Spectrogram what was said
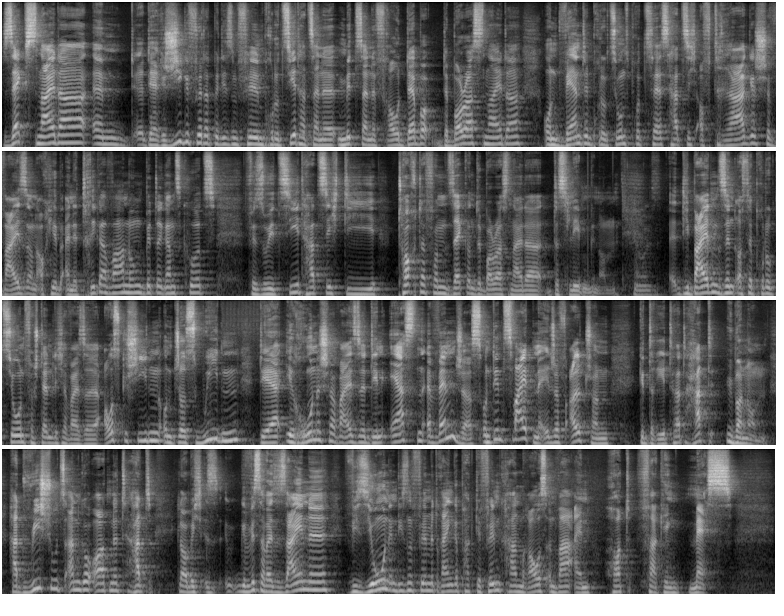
Zack Snyder, ähm, der Regie geführt hat bei diesem Film, produziert hat seine, mit seiner Frau Debor Deborah Snyder und während dem Produktionsprozess hat sich auf tragische Weise, und auch hier eine Triggerwarnung bitte ganz kurz, für Suizid hat sich die Tochter von Zack und Deborah Snyder das Leben genommen. Ja. Die beiden sind aus der Produktion verständlicherweise ausgeschieden und Joss Whedon, der ironischerweise den ersten Avengers und den zweiten Age of Ultron gedreht hat, hat übernommen, hat Reshoots angeordnet, hat glaube ich, gewisserweise seine Vision in diesen Film mit reingepackt. Der Film kam raus und war ein hot fucking mess.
